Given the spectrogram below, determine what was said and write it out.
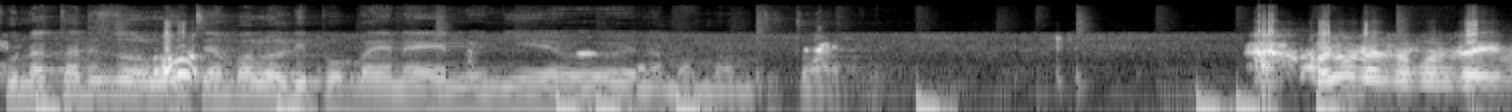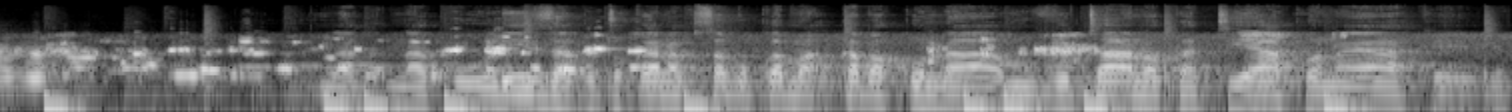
Kuna tatizo lolote ambalo lipo baina yenu nyewe wewe na mama mtoto wako? Kwa nini unazungumza hivyo sasa? Na, na kuuliza kutokana kwa sababu kama kama kuna mvutano kati yako na yake hivi.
